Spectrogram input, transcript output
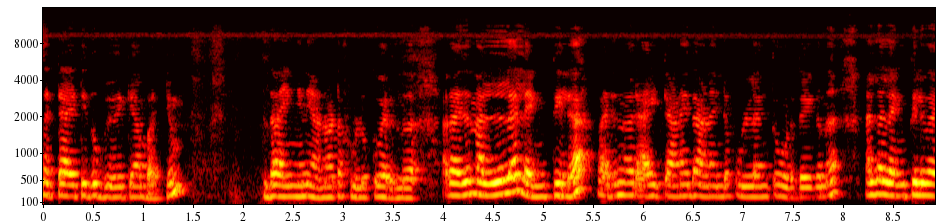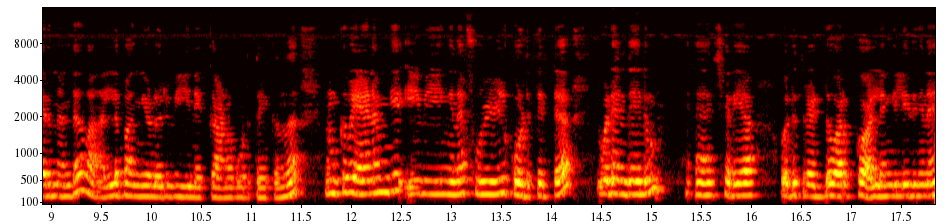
സെറ്റായിട്ട് ഇത് ഉപയോഗിക്കാൻ പറ്റും. ഇതാ ഇങ്ങനെയാണ് കേട്ടോ ഫുൾ ലുക്ക് വരുന്നത്. അതായത് നല്ല ലെങ്ത്തിൽ വരുന്ന ഒരു ഐറ്റാണ് ഇതാണ് എന്റെ ഫുൾ ലെങ്ത് കൊടുത്തേക്കുന്നത്. നല്ല ലെങ്ത്തിൽ വരുന്നുണ്ട്. നല്ല ഭംഗിയുള്ള ഒരു വി നെക്കാണ് കൊടുത്തേക്കുന്നത്. നമുക്ക് വേണമെങ്കിൽ ഈ വി ഇങ്ങനെ ഫുൾ കൊടുത്തിട്ട് ഇവിടെ എന്തെങ്കിലും ചെറിയ ഒരു ത്രെഡ് വർക്കോ അല്ലെങ്കിൽ ഇതിങ്ങനെ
